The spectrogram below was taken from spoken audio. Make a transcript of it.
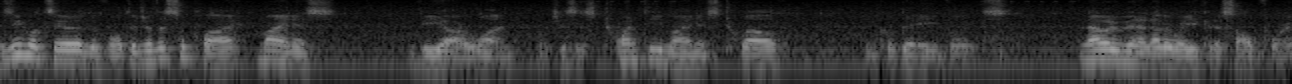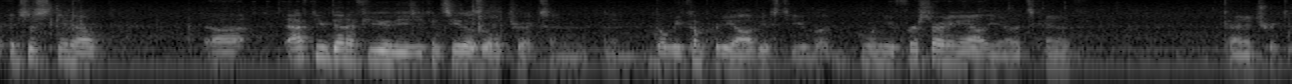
is equal to the voltage of the supply minus VR1, which is 20 minus 12 equal to 8 volts. And that would have been another way you could have solved for it. It's just, you know, uh, after you've done a few of these, you can see those little tricks, and, and they'll become pretty obvious to you. But when you're first starting out, you know, it's kind of kind of tricky.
